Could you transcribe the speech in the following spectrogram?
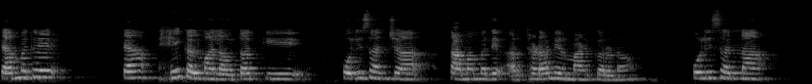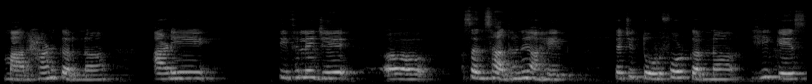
त्यामध्ये त्या हे कलमा लावतात की पोलिसांच्या कामामध्ये अडथळा निर्माण करणं पोलिसांना मारहाण करणं आणि तिथले जे संसाधने आहेत त्याची तोडफोड करणं ही केस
